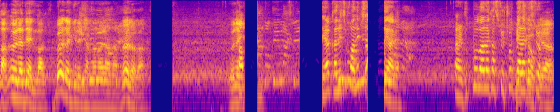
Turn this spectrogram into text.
Lan öyle değil lan. Böyle gireceksin lan ayağına. Böyle lan. Öyle. Ya kaleci falan hepsi yani. Yani futbolla alakası yok. Çok bir Hiç alakası yok yok. ya.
